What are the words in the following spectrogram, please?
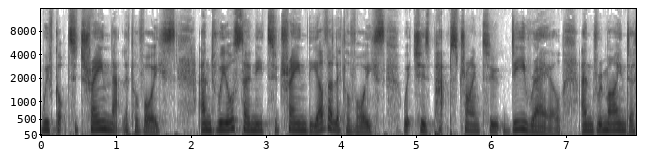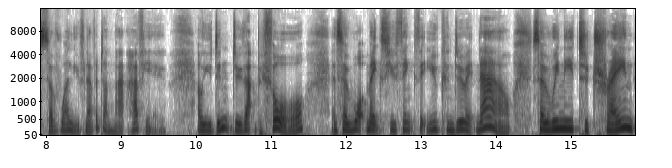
We've got to train that little voice. And we also need to train the other little voice, which is perhaps trying to derail and remind us of, well, you've never done that, have you? Oh, you didn't do that before. And so what makes you think that you can do it now? So we need to train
